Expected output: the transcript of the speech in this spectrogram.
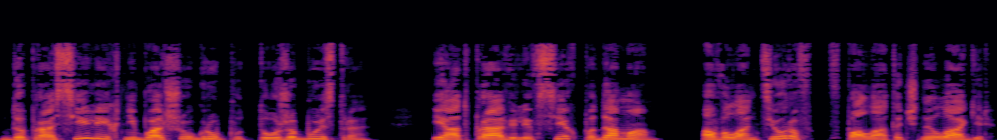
Допросили их небольшую группу тоже быстро и отправили всех по домам, а волонтеров в палаточный лагерь.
